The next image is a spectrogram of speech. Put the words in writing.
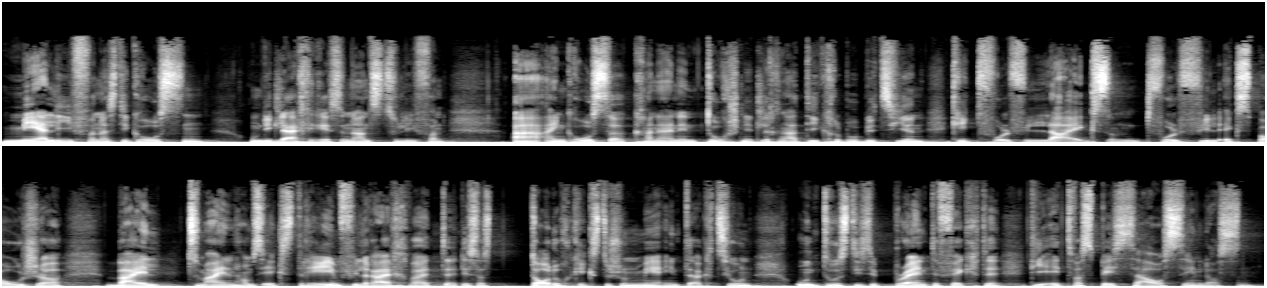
mehr liefern als die Großen, um die gleiche Resonanz zu liefern. Äh, ein Großer kann einen durchschnittlichen Artikel publizieren, kriegt voll viel Likes und voll viel Exposure, weil zum einen haben sie extrem viel Reichweite, das heißt, dadurch kriegst du schon mehr Interaktion und du hast diese Brand-Effekte, die etwas besser aussehen lassen.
